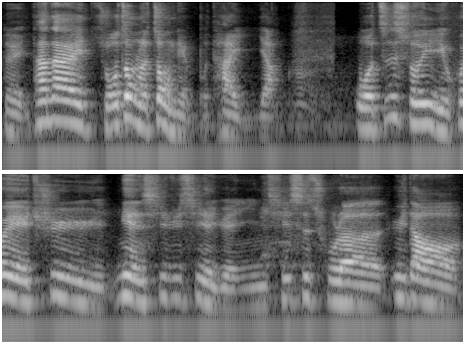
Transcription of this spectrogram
对，它在着重的重点不太一样嗯。我之所以会去念戏剧系的原因，其实除了遇到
